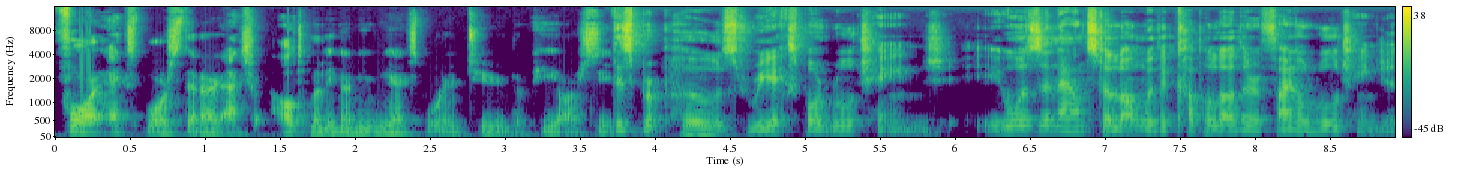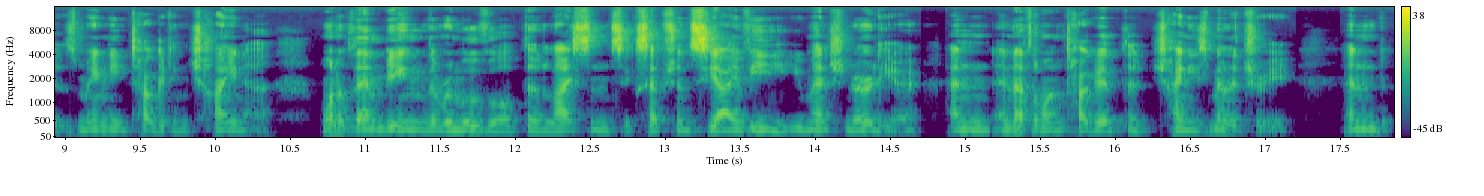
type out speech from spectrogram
for exports that are actually ultimately going to be re-exported to the PRC. This proposed re-export rule change it was announced along with a couple other final rule changes, mainly targeting China. One of them being the removal of the license exception CIV you mentioned earlier, and another one targeted the Chinese military. And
